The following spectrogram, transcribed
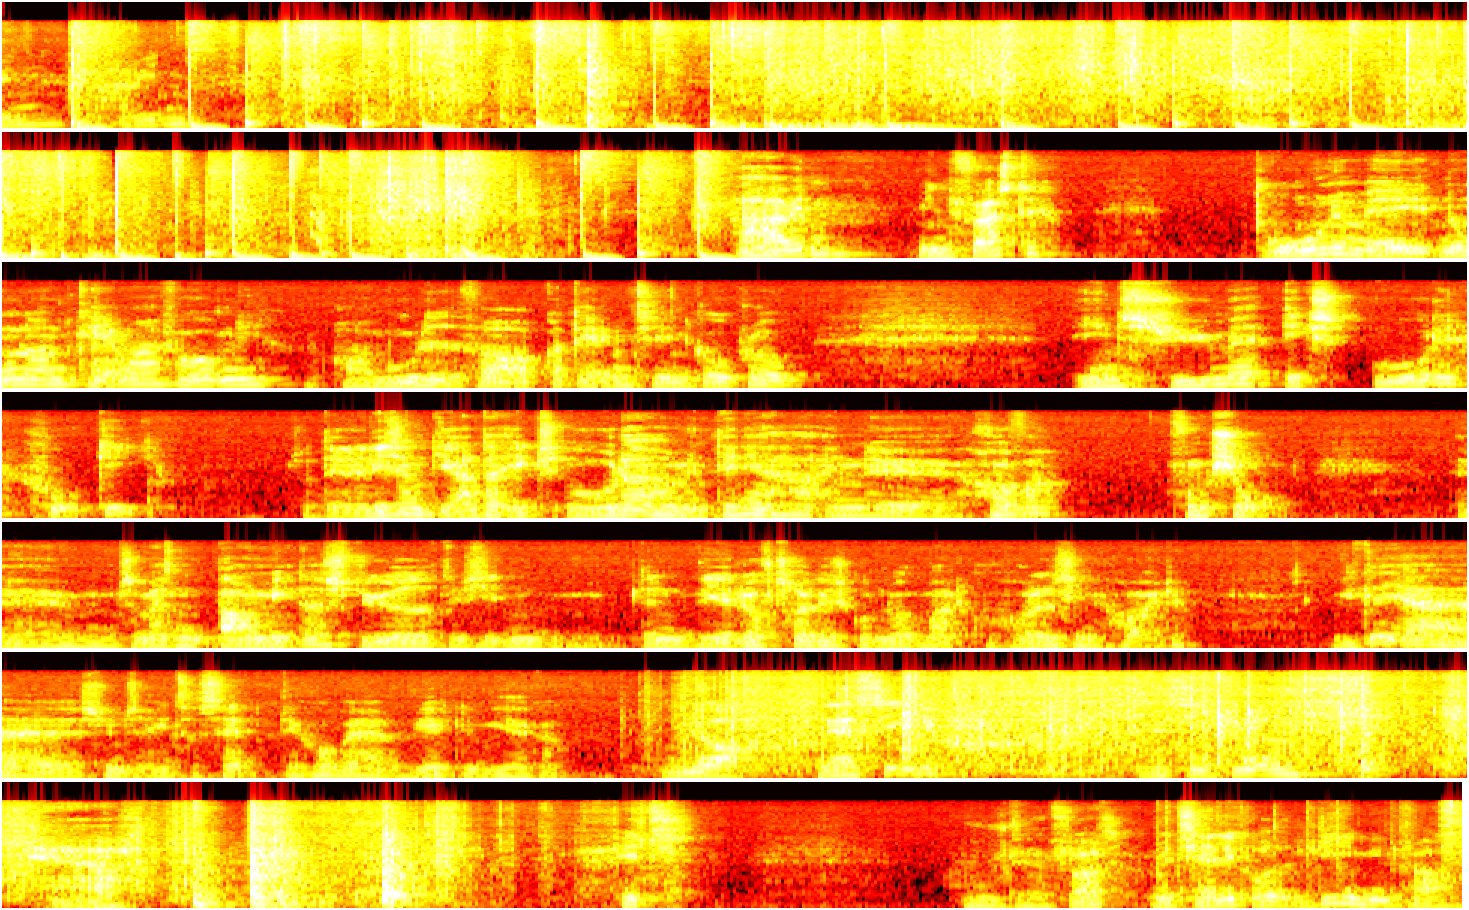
spændende. Har vi den? Her har vi den. Min første drone med et nogenlunde kamera forhåbentlig, og mulighed for opgradering til en GoPro. En Syma X8 HG. Så den er ligesom de andre X8'ere, men den her har en øh, hover-funktion, øh, som er sådan barometerstyret. Det vil sige, den, den via lufttrykket skulle den åbenbart kunne holde sin højde. Hvilket jeg øh, synes er interessant. Det håber jeg virkelig virker. Nå, lad os se det. Lad os se dyret. Ja, fedt. Uh, den er flot. Metallic rød, lige i min farve.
